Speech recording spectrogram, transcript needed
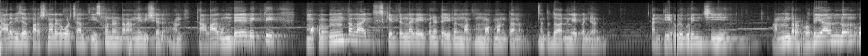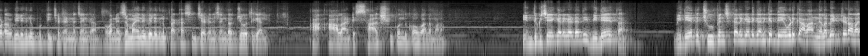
చాలా విషయాలు పర్సనల్గా కూడా చాలా తీసుకుంటుంటాను అన్ని విషయాలు. అంత అలా ఉండే వ్యక్తి ముఖమంతా లాగేసి స్కెల్టన్ లాగా అయిపోయినట్టు అయిపోయింది మొత్తం ముఖమంతా ఎంత దారుణంగా అయిపోయింది చూడండి. కానీ దేవుడి గురించి అందరి హృదయాల్లోనూ కూడా వెలుగుని పుట్టించాడు నిజంగా. ఒక నిజమైన వెలుగుని ప్రకాశించాడు నిజంగా జ్యోతిగా అలాంటి సాక్ష్యం పొందుకోవాలి మనం. ఎందుకు చేయగలిగాడు అది? విధేయత. విధేయత చూపించగలిగాడు కనుక దేవుడికి అలా నిలబెట్టాడు అలా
